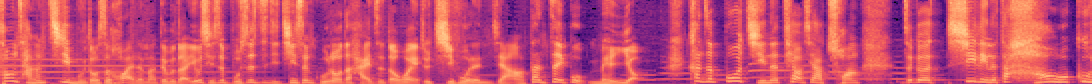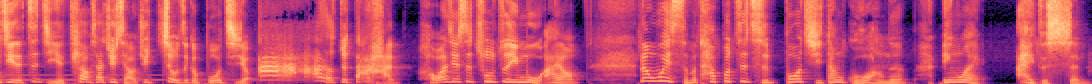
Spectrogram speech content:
通常继母都是坏的嘛，对不对？尤其是不是自己亲生骨肉的孩子，都会就欺负人家啊。但这一部没有。看着波吉呢跳下窗，这个西林呢，他毫无顾忌的自己也跳下去，想要去救这个波吉哦啊，就大喊，完全是出自于母爱哦。那为什么他不支持波吉当国王呢？因为爱得深，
